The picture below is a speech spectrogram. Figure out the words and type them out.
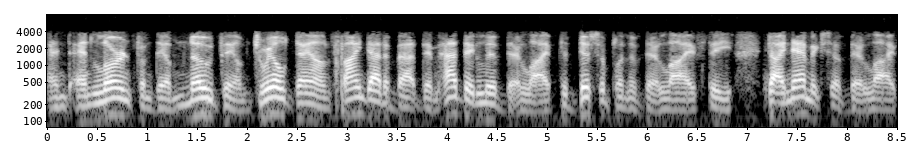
and and learn from them, know them, drill down, find out about them, how they lived their life, the discipline of their life, the dynamics of their life,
